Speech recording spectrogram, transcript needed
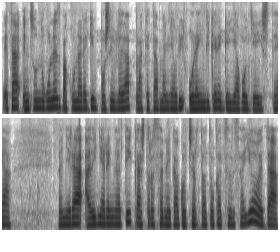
Eta entzun dugunez bakunarekin posible da plaketa maila hori oraindik ere gehiago jaistea. Gainera adinarengatik AstraZenecako txertoa tokatzen zaio eta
